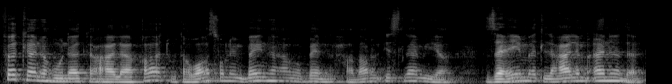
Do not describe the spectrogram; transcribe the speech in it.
فكان هناك علاقات وتواصل بينها وبين الحضارة الإسلامية زعيمة العالم آنذاك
